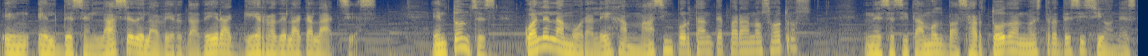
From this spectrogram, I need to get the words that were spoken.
en el desenlace de la verdadera guerra de las galaxias. Entonces, ¿cuál es la moraleja más importante para nosotros? Necesitamos basar todas nuestras decisiones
